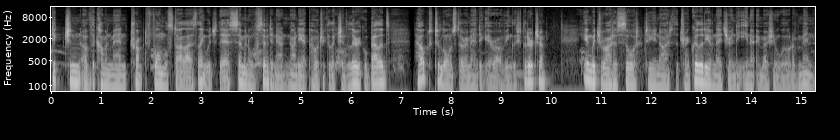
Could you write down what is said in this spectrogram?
diction of the common man trumped formal stylized language. Their seminal 1798 poetry collection, Lyrical Ballads, helped to launch the Romantic era of English literature, in which writers sought to unite the tranquility of nature and the inner emotional world of men.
